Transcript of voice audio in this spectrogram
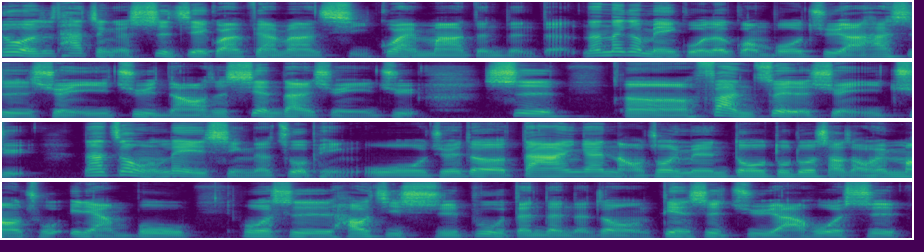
又或者是他整个世界观非常非常奇怪吗？等等的。那那个美国的广播剧啊，它是悬疑剧，然后是现代悬疑剧，是呃犯罪的悬疑剧。那这种类型的作品，我觉得大家应该脑中里面都多多少少会冒出一两部，或者是好几十部等等的这种电视剧啊，或者是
